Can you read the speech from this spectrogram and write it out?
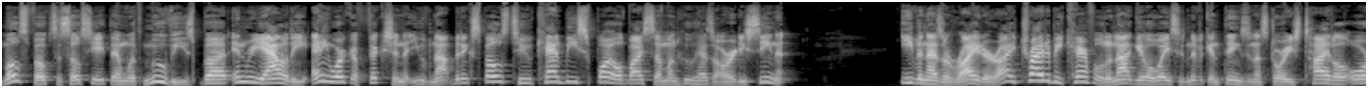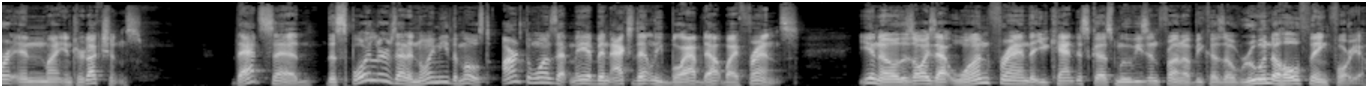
Most folks associate them with movies, but in reality, any work of fiction that you've not been exposed to can be spoiled by someone who has already seen it. Even as a writer, I try to be careful to not give away significant things in a story's title or in my introductions. That said, the spoilers that annoy me the most aren't the ones that may have been accidentally blabbed out by friends. You know, there's always that one friend that you can't discuss movies in front of because they'll ruin the whole thing for you.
